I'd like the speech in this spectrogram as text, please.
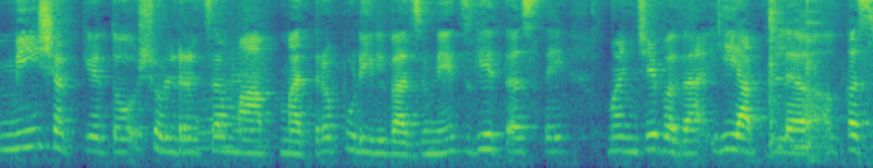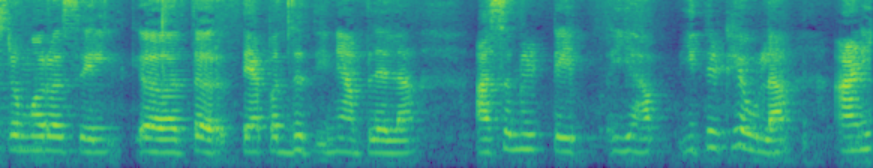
मी शक्यतो शोल्डरचं माप मात्र पुढील बाजूनेच घेत असते. म्हणजे बघा ही आपलं कस्टमर असेल तर त्या पद्धतीने आपल्याला असं मी टेप ह्या इथे ठेवला आणि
